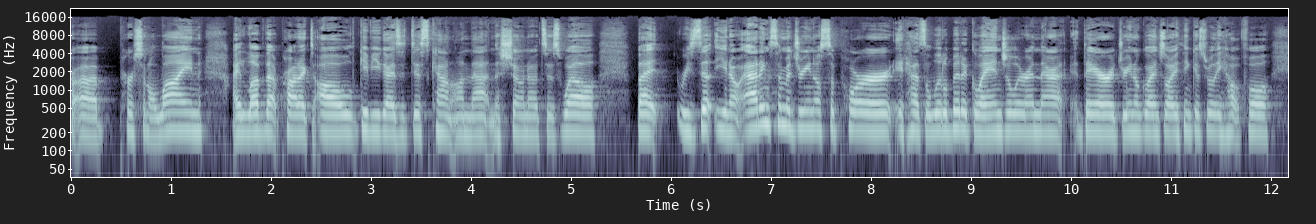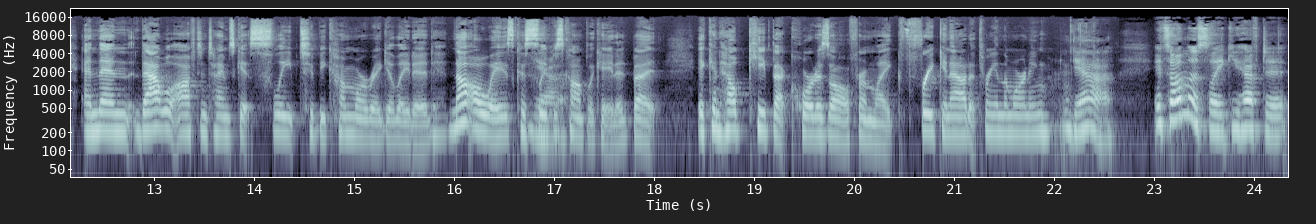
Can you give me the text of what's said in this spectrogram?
uh, personal line. I love that product. I'll give you guys a discount on that in the show notes as well. But resi- you know, adding some adrenal support, it has a little bit of glandular in there. There, adrenal glandular, I think is really helpful, and then that will oftentimes get sleep to become more regulated. Not always, because sleep yeah. is complicated, but it can help keep that cortisol from like freaking out at three in the morning. Yeah. It's almost like you have to,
